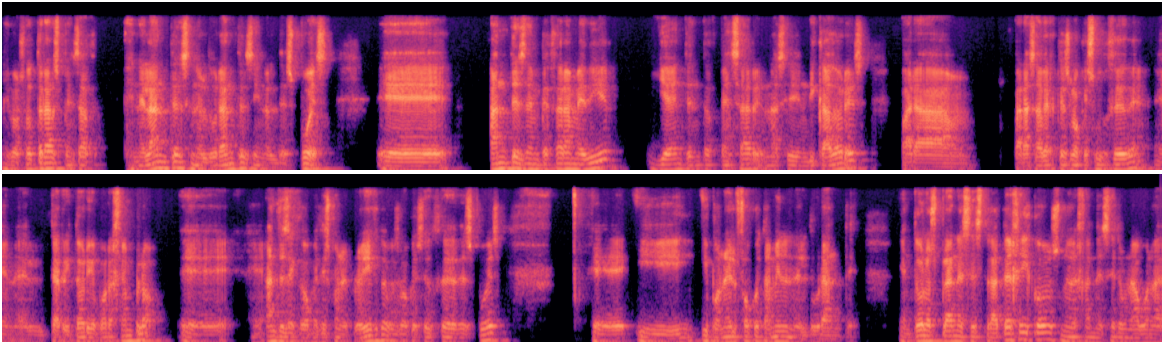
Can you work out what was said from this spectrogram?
y vosotras, pensad en el antes, en el durante y en el después. Eh, antes de empezar a medir, ya intentad pensar en una serie de indicadores para, para saber qué es lo que sucede en el territorio, por ejemplo, eh, eh, antes de que cometéis con el proyecto, qué es lo que sucede después, eh, y, poner el foco también en el durante. En todos los planes estratégicos no dejan de ser una, buena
